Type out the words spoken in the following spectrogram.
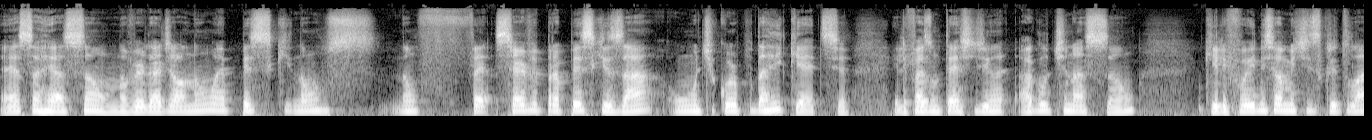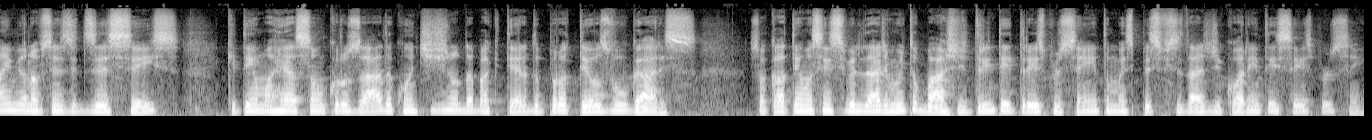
Essa reação, na verdade, ela não é pesqui não, não serve para pesquisar um anticorpo da rickettsia. Ele faz um teste de aglutinação que ele foi inicialmente descrito lá em 1916 que tem uma reação cruzada com o antígeno da bactéria do Proteus vulgaris. Só que ela tem uma sensibilidade muito baixa, de 33%, uma especificidade de 46%.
